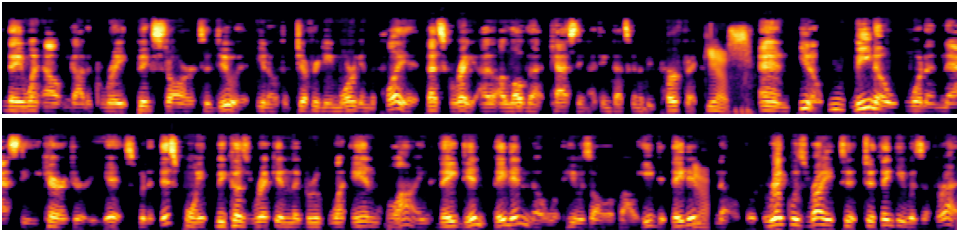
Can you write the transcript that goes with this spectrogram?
they went out and got a great big star to do it. You know, to Jeffrey Dean Morgan to play it. That's great. I, I love that casting. I think that's going to be perfect. Yes. And you know, we know what a nasty character he is, but at this point, because Rick and the group went in blind, they didn't. They didn't know what he was all about. He did, they didn't know. Rick was right to, to think he was a threat,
